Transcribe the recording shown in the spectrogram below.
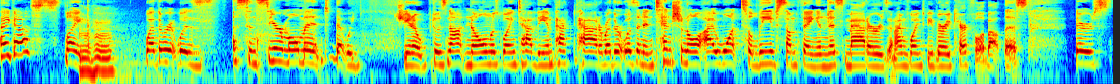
i guess. Like mm-hmm. whether it was a sincere moment that we you know was not known was going to have the impact it had or whether it was an intentional i want to leave something and this matters and i'm going to be very careful about this. There's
